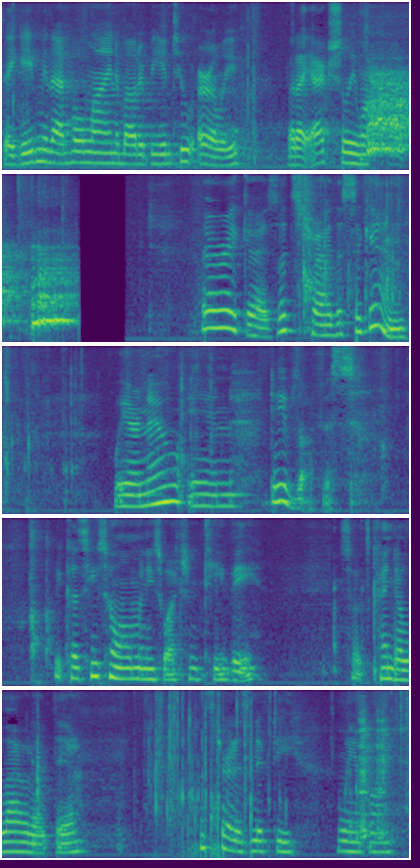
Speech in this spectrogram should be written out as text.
they gave me that whole line about it being too early, but I actually want... Alright guys, let's try this again. We are now in Dave's office because he's home and he's watching TV. So it's kind of loud out there. Let's turn his nifty lamp on.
